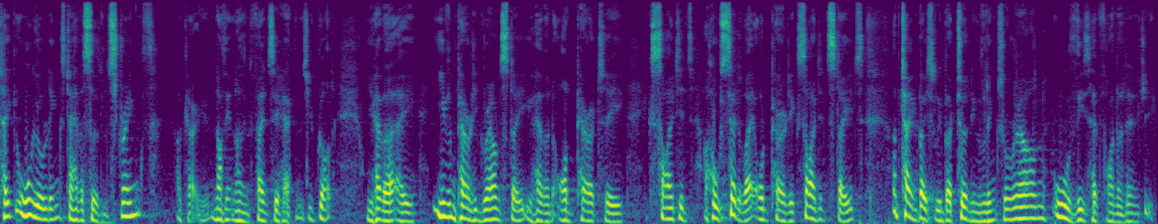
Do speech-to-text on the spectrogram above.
take all your links to have a certain strength, Okay, nothing, nothing fancy happens. You've got, you have a, a, even parity ground state, you have an odd parity excited, a whole set of odd parity excited states obtained basically by turning the links around. All of these have finite energy.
